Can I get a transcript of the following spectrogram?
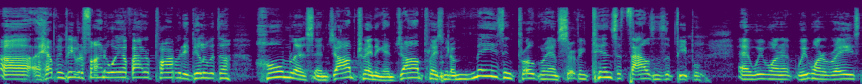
uh, helping people to find a way up out of poverty, dealing with the homeless and job training and job placement. Amazing programs serving tens of thousands of people. And we want to we want to raise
